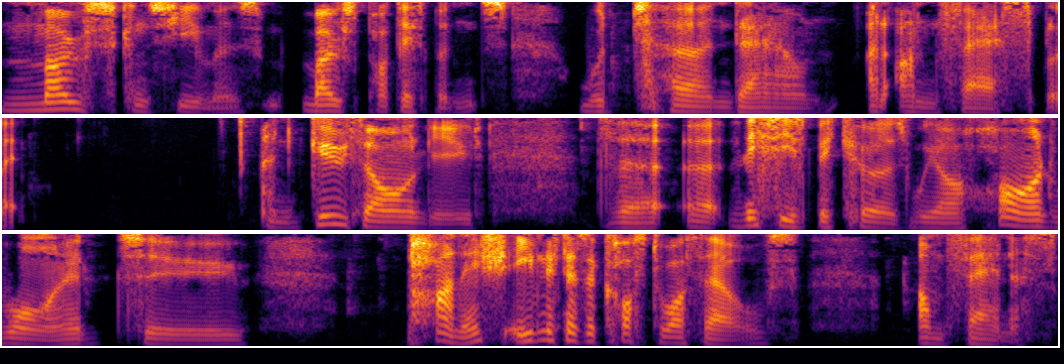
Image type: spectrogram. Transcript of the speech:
most consumers, most participants would turn down an unfair split. And Guth argued that uh, this is because we are hardwired to punish, even if there's a cost to ourselves, unfairness.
